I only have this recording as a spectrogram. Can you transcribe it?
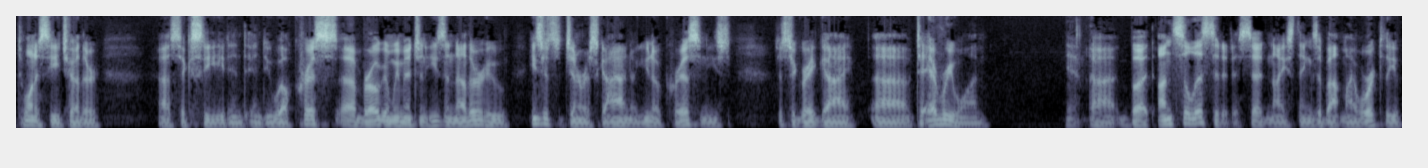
to want to see each other uh, succeed and, and do well. Chris uh, brogan we mentioned he's another who he's just a generous guy. I know you know chris and he's just a great guy uh, to everyone yeah. Uh, but unsolicited has said nice things about my work to the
